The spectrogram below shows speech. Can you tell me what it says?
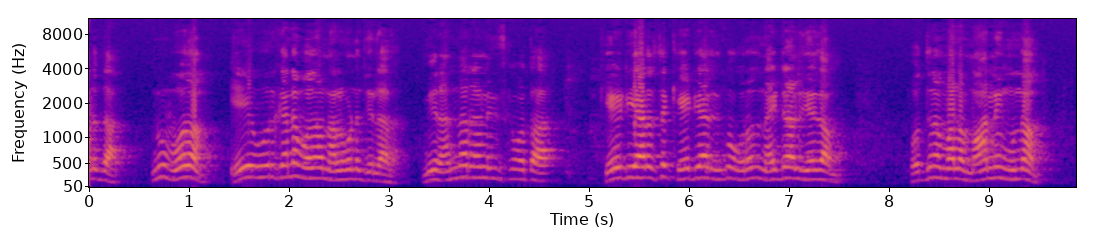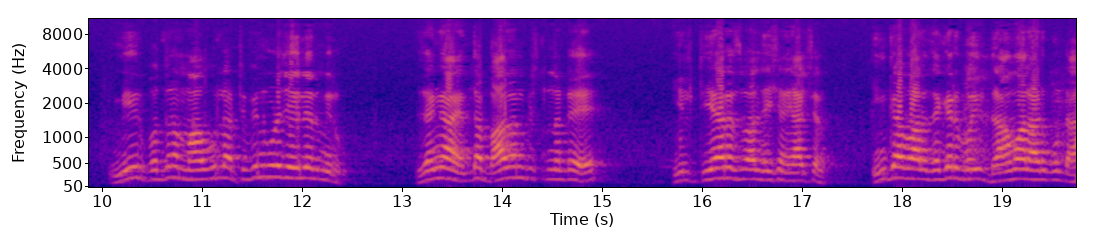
అడుగుతా నువ్వు పోదాం ఏ ఊరికైనా పోదాం నల్గొండ జిల్లాలో. మీరు అందరూ నన్ను తీసుకుపోతా. కేటీఆర్ వస్తే కేటీఆర్ ఇంకొక రోజు నైట్ రాళ్ళు చేద్దాం. పొద్దున మళ్ళీ మార్నింగ్ ఉందాం. మీరు పొద్దున మా ఊర్లో టిఫిన్ కూడా చేయలేరు మీరు. నిజంగా ఎంత బాధ అనిపిస్తుందంటే వీళ్ళు టీఆర్ఎస్ వాళ్ళు చేసిన యాక్షన్. ఇంకా వాళ్ళ దగ్గర పోయి డ్రామాలు ఆడుకుంటా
